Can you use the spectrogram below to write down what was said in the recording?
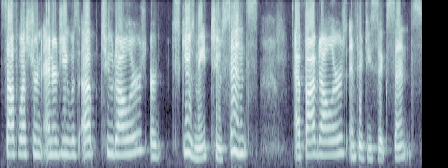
Southwestern Energy was up $2 or excuse me, 2 cents at $5.56.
